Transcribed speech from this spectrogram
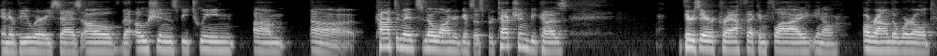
interview where he says oh the oceans between um, uh, continents no longer gives us protection because there's aircraft that can fly you know around the world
